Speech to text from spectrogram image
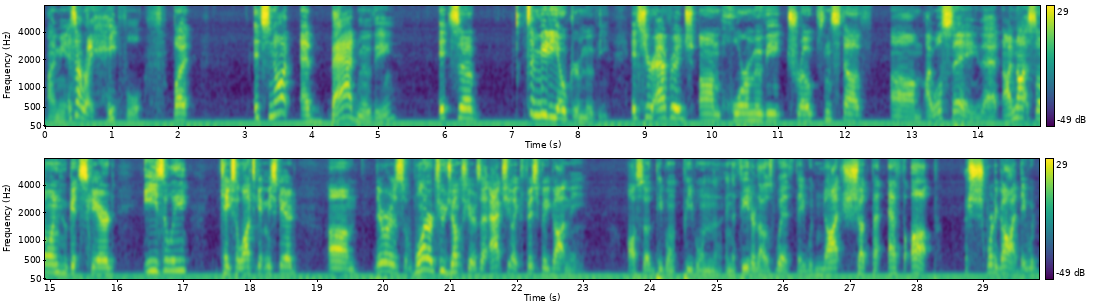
I mean, it's not really hateful, but it's not a bad movie. It's a it's a mediocre movie. It's your average um, horror movie tropes and stuff. Um, I will say that I'm not someone who gets scared easily. It takes a lot to get me scared. Um, there was one or two jump scares that actually like physically got me. Also, the people people in the in the theater that I was with, they would not shut the f up. I swear to God, they would.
